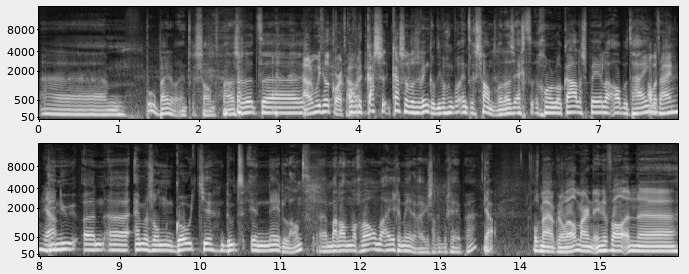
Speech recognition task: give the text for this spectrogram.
Ehm poeh, beide wel interessant. Maar als we het eh, nou, dan moet je heel kort over houden. de kasse- kasseloze winkel, die vond ik wel interessant. Want dat is echt gewoon een lokale speler, Albert Heijn. Albert Heijn, ja. Die nu een Amazon Go'tje doet in Nederland. Maar dan nog wel onder eigen medewerkers, had ik begrepen. Hè? Volgens mij ook nog wel, maar in ieder geval een, eh,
